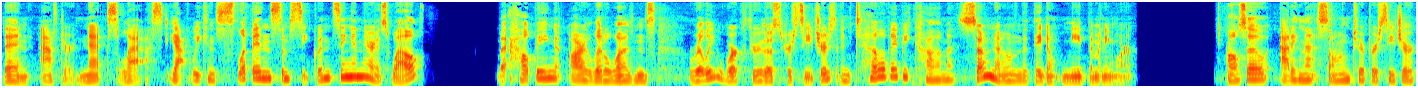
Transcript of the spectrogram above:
then, after, next, last. Yeah, we can slip in some sequencing in there as well. But helping our little ones really work through those procedures until they become so known that they don't need them anymore. Also, adding that song to a procedure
